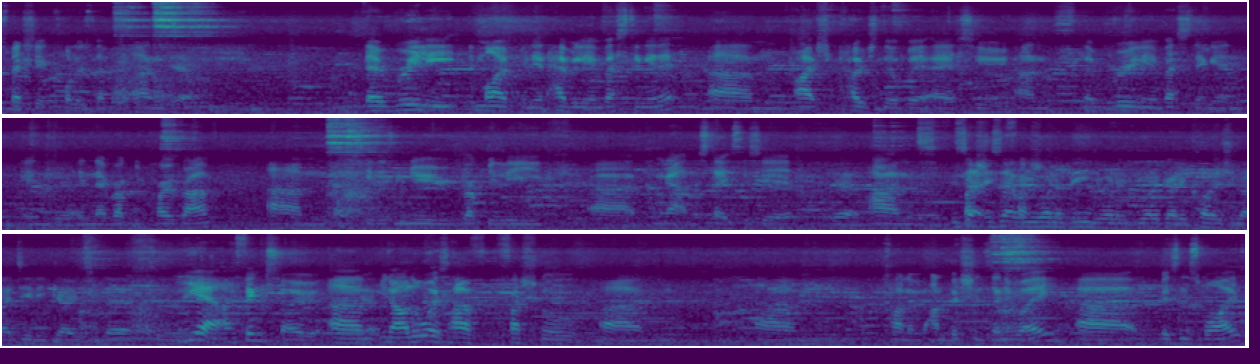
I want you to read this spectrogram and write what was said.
especially at college level and Yeah. They're really in my opinion heavily investing in it um, I actually coached a little bit at ASU and they're really investing in, in, in their rugby program um, obviously there's a new rugby league uh, coming out in the States this year Yeah. and Is that, is that where you want to be? You want to, you want to go to college and ideally go to the, to the Yeah, I think so. Um, Yeah. You know, I'll always have professional um, um, kind of ambitions anyway, uh, business-wise.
